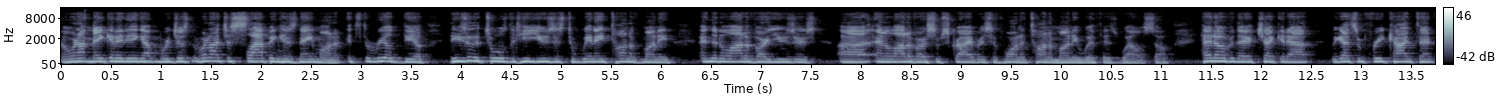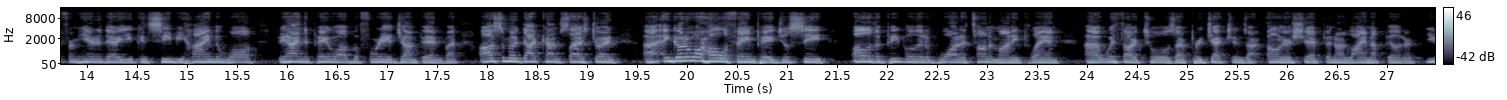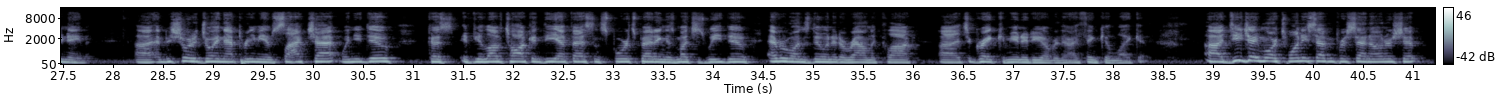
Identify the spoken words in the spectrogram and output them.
And we're not making anything up. We're just we're not just slapping his name on it. It's the real deal. These are the tools that he uses to win a ton of money, and that a lot of our users uh, and a lot of our subscribers have won a ton of money with as well. So head over there, check it out. We got some free content from here to there. You can see behind the wall, behind the paywall before you jump in. But awesemo.com slash join uh, and go to our Hall of Fame page. You'll see all of the people that have won a ton of money playing uh, with our tools, our projections, our ownership, and our lineup builder, you name it. Uh, and be sure to join that premium Slack chat when you do, because if you love talking DFS and sports betting as much as we do, everyone's doing it around the clock. Uh, it's a great community over there. I think you'll like it. Uh, DJ Moore, 27% ownership.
